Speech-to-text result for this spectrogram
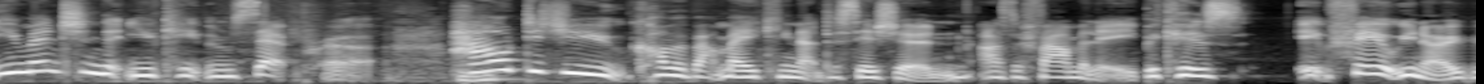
You mentioned that you keep them separate. How did you come about making that decision as a family? Because it feel, you know,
